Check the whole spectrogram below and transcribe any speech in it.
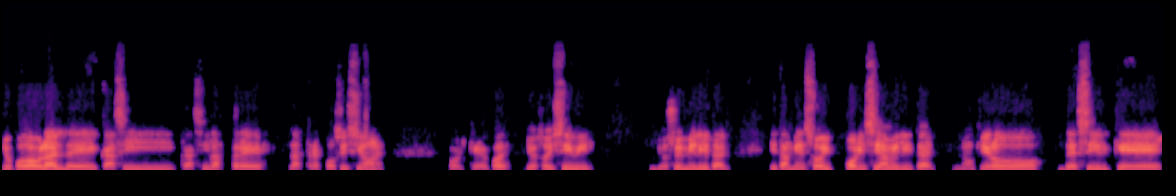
yo puedo hablar de casi, casi las tres, las tres posiciones, porque pues yo soy civil, yo soy militar y también soy policía militar. No quiero decir que,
